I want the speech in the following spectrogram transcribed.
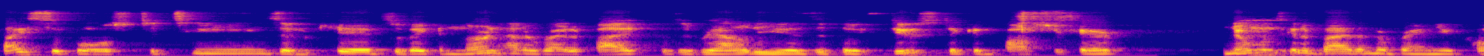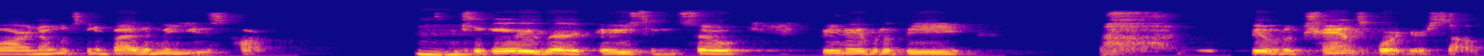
bicycles to teens and kids so they can learn how to ride a bike. Because the reality is, if they do stick in foster care, no one's going to buy them a brand new car. No one's going to buy them a used car. Mm-hmm. It's a very rare occasion. So being able to be be able to transport yourself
